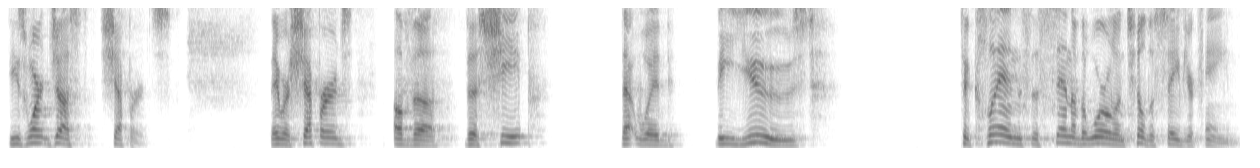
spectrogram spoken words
These weren't just shepherds, they were shepherds of the, the sheep that would be used to cleanse the sin of the world until the Savior came.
